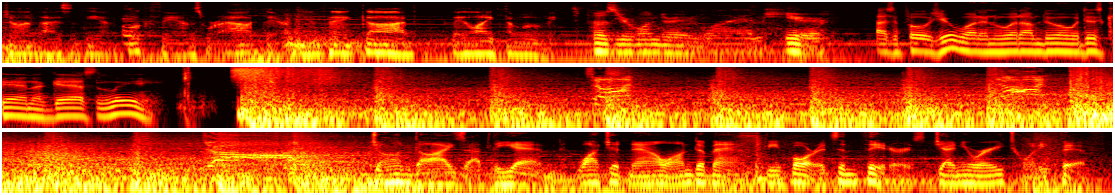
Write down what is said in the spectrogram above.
John Dies at the End book fans were out there. And thank God they liked the movie. Suppose you're wondering why I'm here. I suppose you're wondering what I'm doing with this can of gasoline. John! John! John! John Dies at the End. Watch it now on demand before it's in theaters January 25th.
